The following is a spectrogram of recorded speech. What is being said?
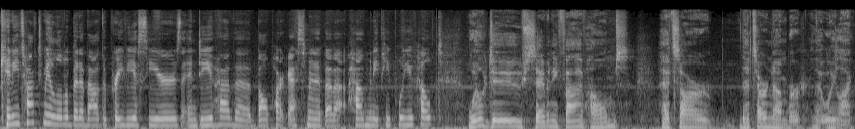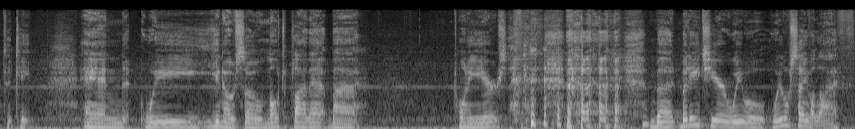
can you talk to me a little bit about the previous years and do you have a ballpark estimate about how many people you've helped? We'll do 75 homes. That's our that's our number that we like to keep. And we, you know, so multiply that by 20 years. but but each year we will we will save a life.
